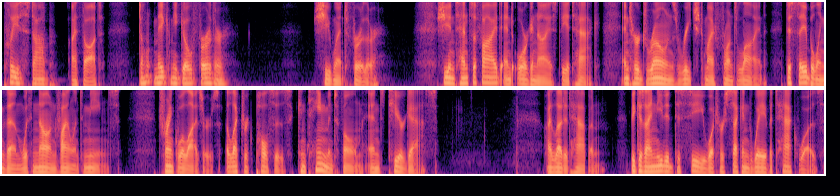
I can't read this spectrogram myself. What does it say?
Please stop, I thought. Don't make me go further. She went further. She intensified and organized the attack, and her drones reached my front line, disabling them with non-violent means tranquilizers, electric pulses, containment foam, and tear gas. I let it happen, because I needed to see what her second wave attack was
